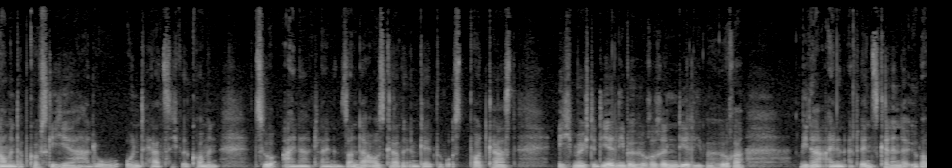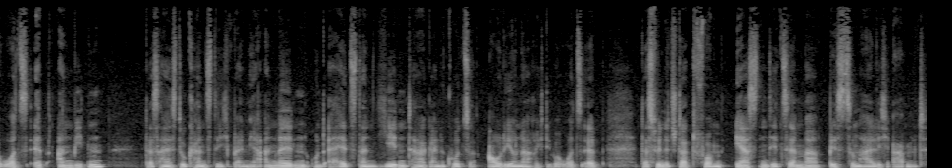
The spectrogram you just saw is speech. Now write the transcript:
Norman Dabkowski hier, hallo und herzlich willkommen zu einer kleinen Sonderausgabe im Geldbewusst Podcast. Ich möchte dir, liebe Hörerinnen, dir, liebe Hörer, wieder einen Adventskalender über WhatsApp anbieten. Das heißt, du kannst dich bei mir anmelden und erhältst dann jeden Tag eine kurze Audionachricht über WhatsApp. Das findet statt vom 1. Dezember bis zum Heiligabend.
